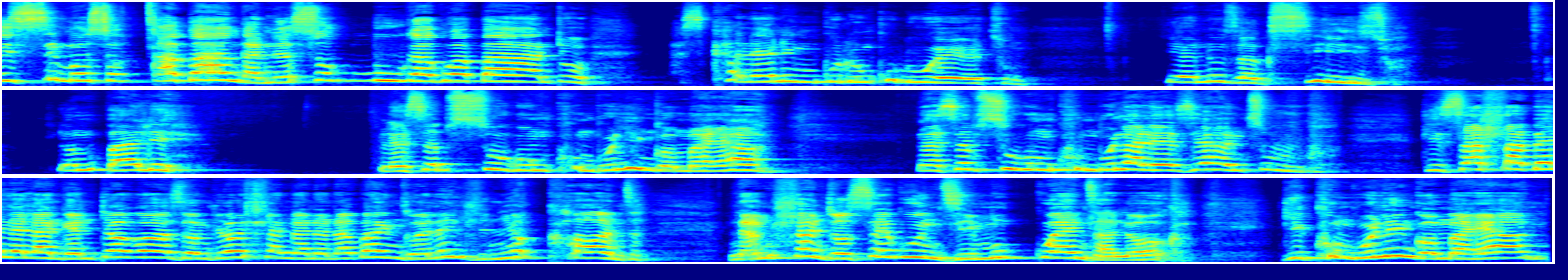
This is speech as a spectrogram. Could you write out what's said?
isimo sokucabanga nesokubuka kwabantu. Asikhaleni uNkulunkulu wethu yena uza kusizwa lo mbhali lesebusuku ngikhumbula ingoma yami. Ngasebusuku ngikhumbula lezi yansuku. Ngisahlabelela ngentokozo ngiyohlangana nabangcwele endlini yokukhonza. Namhlanje sekunzima ukukwenza lokho. Ngikhumbula ingoma yami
